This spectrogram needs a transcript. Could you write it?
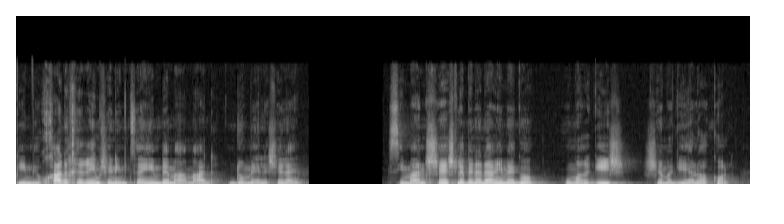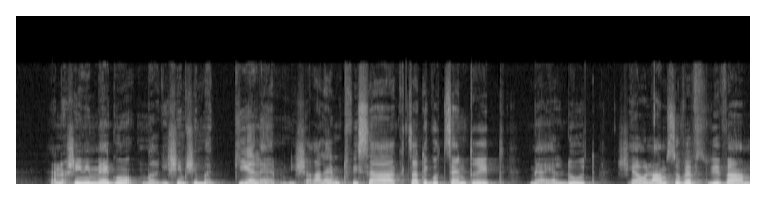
במיוחד אחרים שנמצאים במעמד דומה לשלהם. סימן 6 לבן אדם עם אגו, הוא מרגיש שמגיע לו הכל. אנשים עם אגו מרגישים שמגיע להם, נשארה להם תפיסה קצת אגוצנטרית מהילדות, שהעולם סובב סביבם,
